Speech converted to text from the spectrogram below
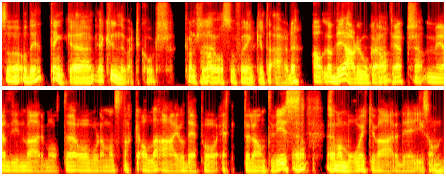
Så, og det tenker jeg Jeg kunne vært coach. Kanskje Ja. også for enkelte er det. Ja, det er det jo garantert, ja. med din væremåte og hvordan man snakker. Alle er jo det på et eller annet vis, så man må ikke være det i sånn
